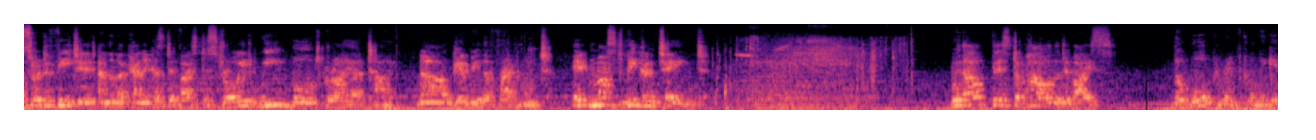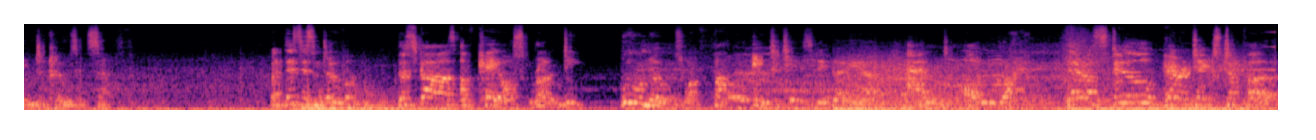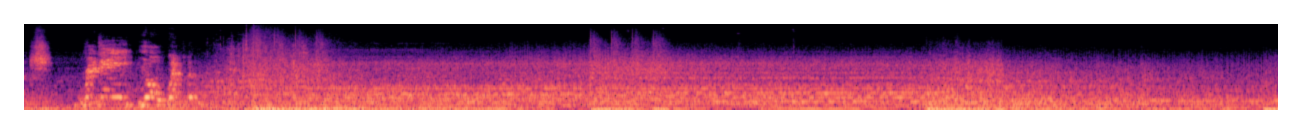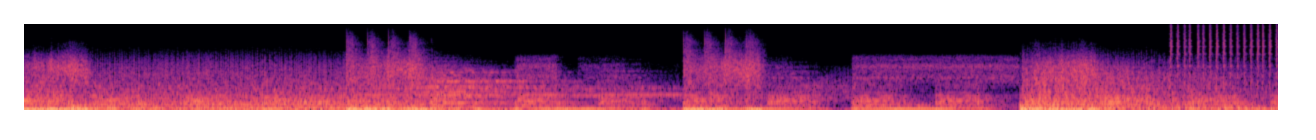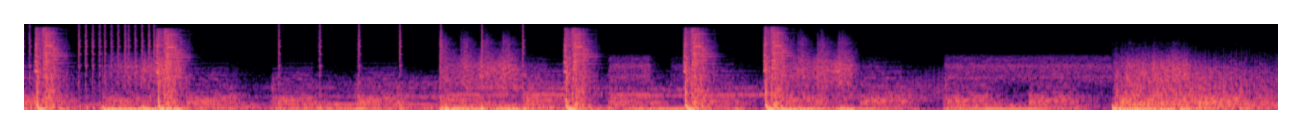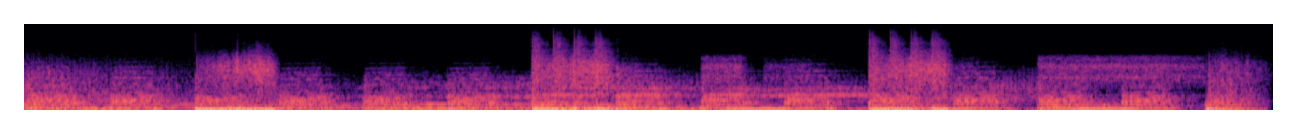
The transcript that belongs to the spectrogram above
Sorcerer defeated and the Mechanicus device destroyed, we bought Graia time. Now give me the fragment. It must be contained. Without this to power the device, the warp rift will begin to close itself. But this isn't over. The scars of chaos run deep. Who knows what foul entities linger here and on Graia? There are still heretics to purge. Ready your weapon.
